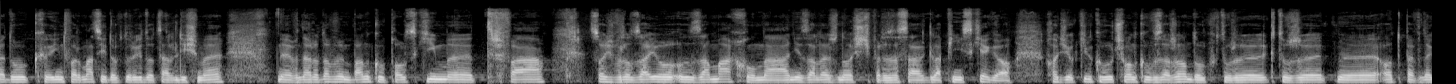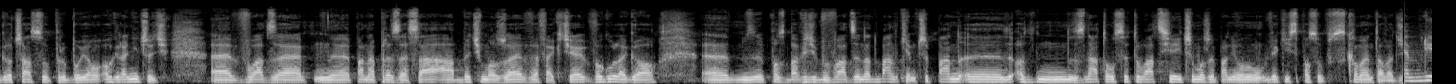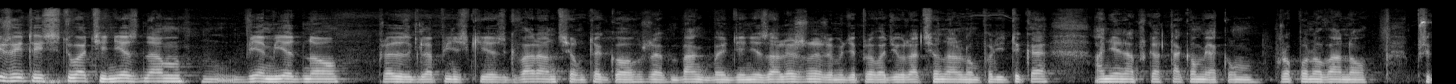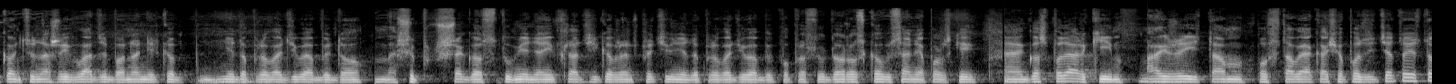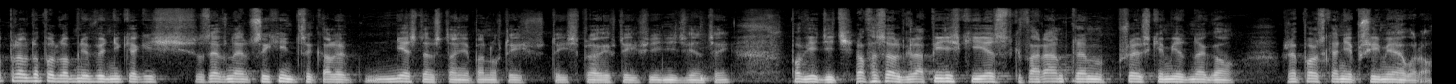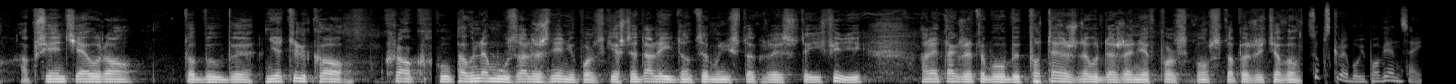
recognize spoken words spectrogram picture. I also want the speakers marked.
Speaker 1: Według informacji, do których dotarliśmy, w Narodowym Banku Polskim e, trwa coś w rodzaju zamachu na niezależność prezesa Glapińskiego. Chodzi o kilku członków zarządu, który, którzy e, od pewnego czasu próbują ograniczyć e, władzę e, pana prezesa, a być może w efekcie w ogóle go e, pozbawić władzy nad bankiem. Czy pan e, zna tą sytuację i czy może pan ją w jakiś sposób skomentować?
Speaker 2: Bliżej tej sytuacji nie znam. Wiem jedno. Prezes Glapiński jest gwarancją tego, że bank będzie niezależny, że będzie prowadził racjonalną politykę, a nie na przykład taką, jaką proponowano przy końcu naszej władzy, bo ona nie tylko nie doprowadziłaby do szybszego stłumienia inflacji, tylko wręcz przeciwnie, doprowadziłaby po prostu do rozkołysania polskiej e, gospodarki. A jeżeli tam powstała jakaś opozycja, to jest to prawdopodobnie wynik jakichś zewnętrznych intryg, ale nie jestem w stanie panu w tej, w tej sprawie w tej chwili nic więcej powiedzieć. Profesor Glapiński jest gwarantem przede wszystkim jednego, że Polska nie przyjmie euro, a przyjęcie euro to byłby nie tylko krok ku pełnemu uzależnieniu Polski, jeszcze dalej idącemu niż to, które jest w tej chwili, ale także to byłoby potężne uderzenie w polską stopę życiową.
Speaker 3: Subskrybuj po więcej.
